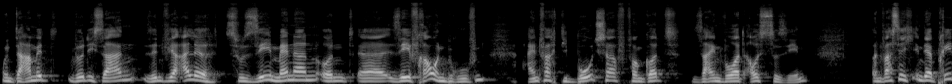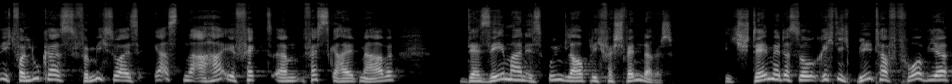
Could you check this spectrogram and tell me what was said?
Und damit würde ich sagen, sind wir alle zu Seemännern und äh, Seefrauen berufen, einfach die Botschaft von Gott, sein Wort auszusehen. Und was ich in der Predigt von Lukas für mich so als ersten Aha-Effekt ähm, festgehalten habe, der Seemann ist unglaublich verschwenderisch. Ich stelle mir das so richtig bildhaft vor, wie er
